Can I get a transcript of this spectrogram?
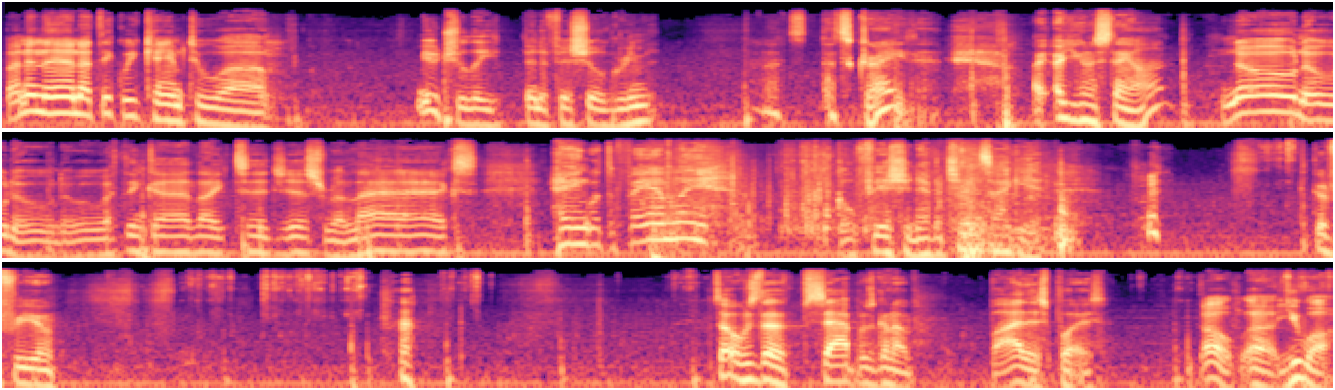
but in the end, I think we came to a mutually beneficial agreement. That's that's great. Are, are you gonna stay on? No, no, no, no. I think I'd like to just relax, hang with the family, go fishing every chance I get. Good for you. so who's the sap who's gonna buy this place? Oh, uh, you are.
